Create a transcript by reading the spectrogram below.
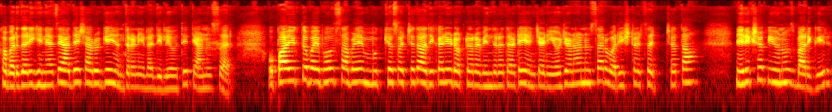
खबरदारी घेण्याचे आदेश आरोग्य यंत्रणेला दिले होते. त्यानुसार उपायुक्त वैभव साबळे मुख्य स्वच्छता अधिकारी डॉक्टर रवींद्र ताटे यांच्या नियोजनानुसार वरिष्ठ स्वच्छता निरीक्षक युनुस बारगीर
